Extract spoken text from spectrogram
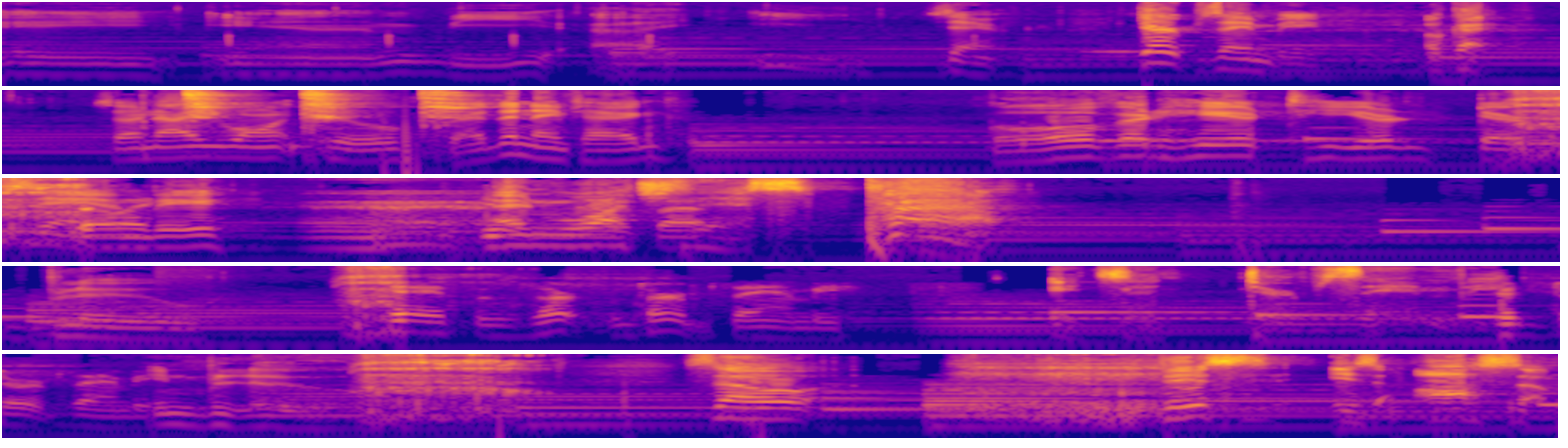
A M B I E. Zam- Derp Zambi. Okay, so now you want to grab the name tag, go over here to your Derp Zambi, and watch this. Pow! Blue. Yeah, it's a Derp, derp Zambi. It's a Derp Zambi. Good Derp Zambi. in blue. So, this is awesome.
